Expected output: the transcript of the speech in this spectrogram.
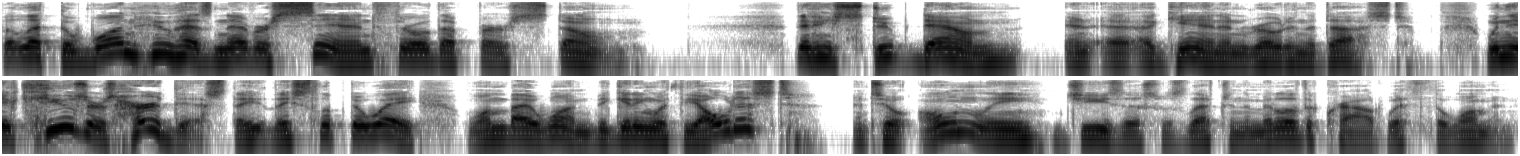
but let the one who has never sinned throw the first stone. Then he stooped down and, uh, again and wrote in the dust. When the accusers heard this, they, they slipped away one by one, beginning with the oldest, until only Jesus was left in the middle of the crowd with the woman.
